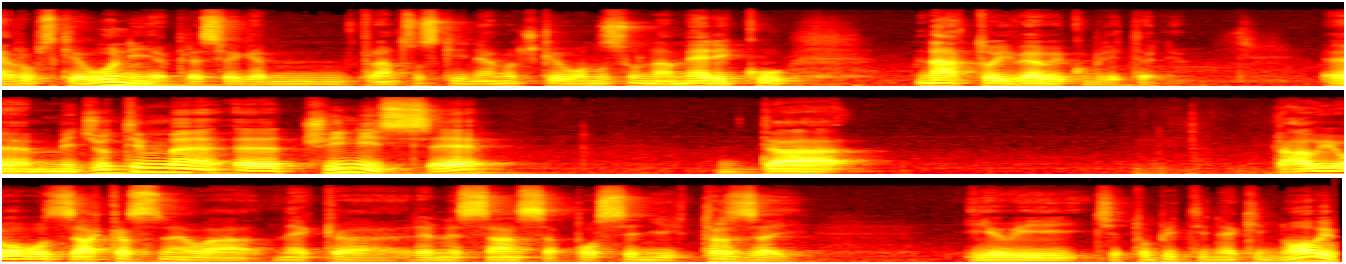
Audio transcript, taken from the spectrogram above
Evropske unije, pre svega Francuske i Nemačke, u odnosu na Ameriku, NATO i Veliku Britaniju. E, međutim, e, čini se da da li ovo zakasnela neka renesansa posljednjih trzaj ili će to biti neki novi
